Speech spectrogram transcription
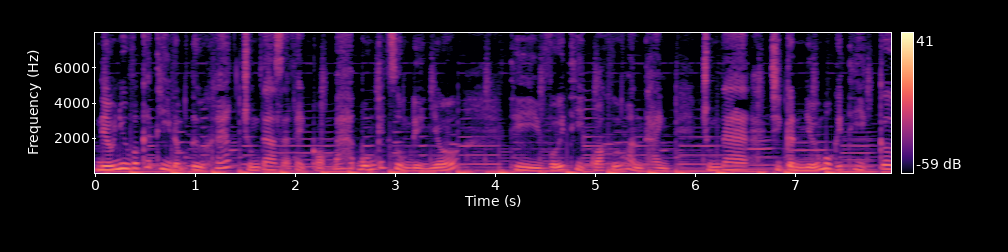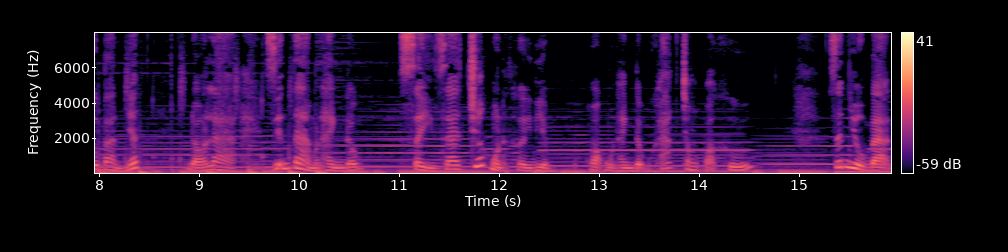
Nếu như với các thì động từ khác chúng ta sẽ phải có 3 4 cách dùng để nhớ thì với thì quá khứ hoàn thành, chúng ta chỉ cần nhớ một cái thì cơ bản nhất, đó là diễn tả một hành động xảy ra trước một thời điểm hoặc một hành động khác trong quá khứ. Rất nhiều bạn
